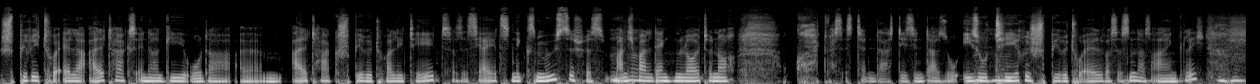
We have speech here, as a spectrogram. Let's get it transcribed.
spirituelle Alltagsenergie oder ähm, Alltagsspiritualität. Das ist ja jetzt nichts Mystisches. Mhm. Manchmal denken Leute noch, oh Gott, was ist denn das? Die sind da so esoterisch spirituell. Was ist denn das eigentlich? Mhm.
